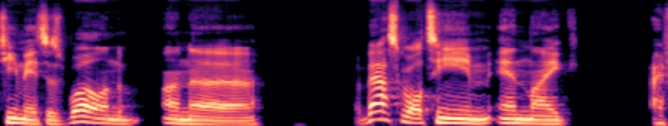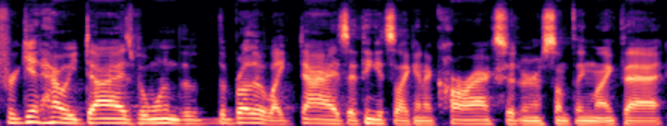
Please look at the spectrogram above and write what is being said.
teammates as well on the, on a, a basketball team and like I forget how he dies, but one of the the brother like dies. I think it's like in a car accident or something like that.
